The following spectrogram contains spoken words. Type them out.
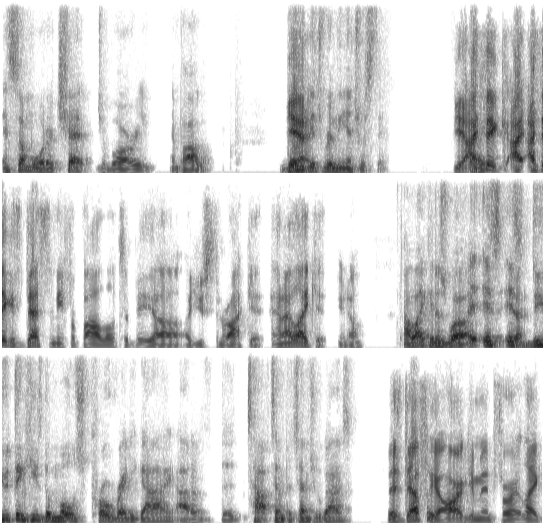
in some order: Chet, Jabari, and Paolo. Then yeah. it gets really interesting. Yeah, right? I think I, I, think it's destiny for Paolo to be a, a Houston Rocket, and I like it. You know. I like it as well. Is is yeah. do you think he's the most pro ready guy out of the top 10 potential guys? There's definitely an argument for it. Like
